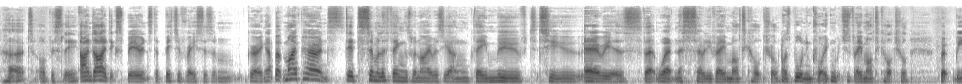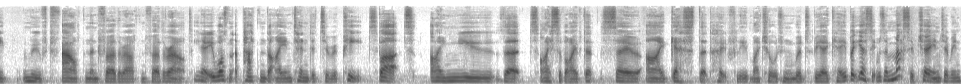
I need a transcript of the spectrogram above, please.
hurt, obviously. And I'd experienced a bit of racism growing up. But my parents did similar things when I was young. They moved to areas that weren't necessarily very multicultural. I was born in Croydon, which is very multicultural, but we moved out and then further out and further out. You know, it wasn't a pattern that I intended to repeat, but I knew that I survived it, so I guessed that hopefully my children would be okay. But yes, it was a massive change. I mean,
